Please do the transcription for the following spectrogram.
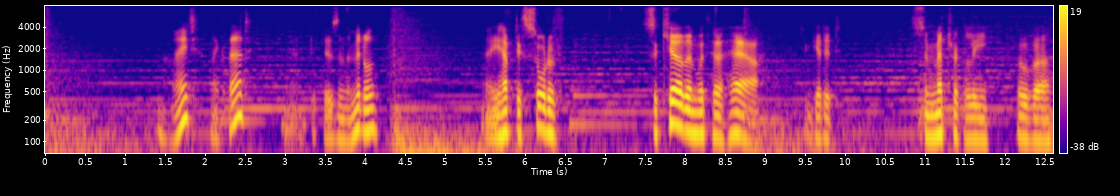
All right, like that. Get those in the middle. Now you have to sort of secure them with her hair to get it symmetrically over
